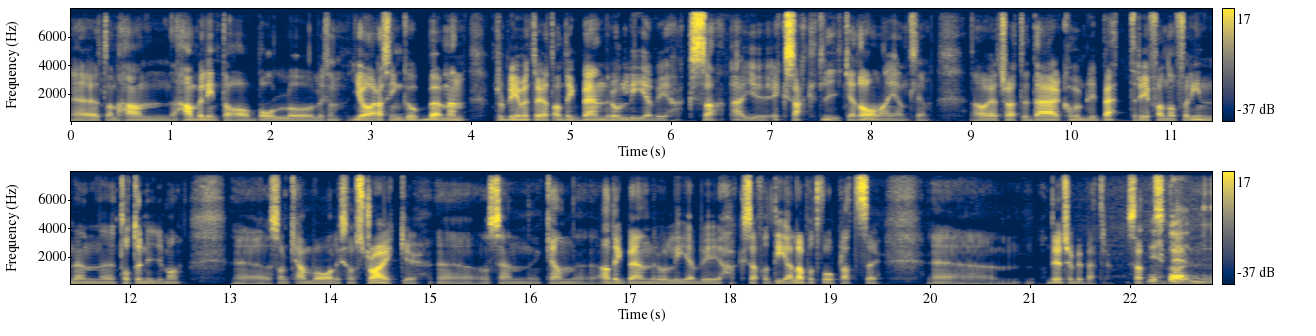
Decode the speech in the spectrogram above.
eh, utan han, han vill inte ha boll och liksom, göra sin gubbe men problemet är att Adegbenro, Levi, Haxa är ju exakt likadana egentligen. Och jag tror att det där kommer bli bättre ifall de får in en eh, Totte Nyman som kan vara liksom striker eh, och sen kan Adegbenro och Levi Haxa få dela på två platser. Eh, det tror jag blir bättre. Så det, ska, det...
